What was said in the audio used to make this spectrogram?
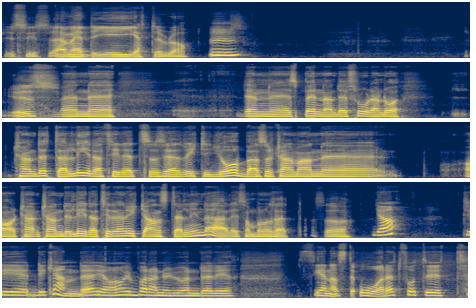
precis. Ja, men det är jättebra. Mm. Yes. Men den spännande frågan då, kan detta leda till ett så att säga, riktigt jobb? Alltså kan man, eh, ja, kan, kan det leda till en riktig anställning där liksom på något sätt? Alltså, Ja, det, det kan det. Jag har ju bara nu under det senaste året fått ut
